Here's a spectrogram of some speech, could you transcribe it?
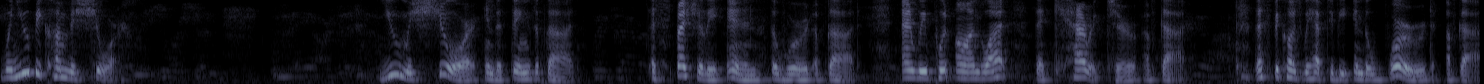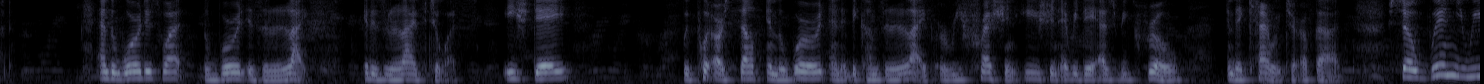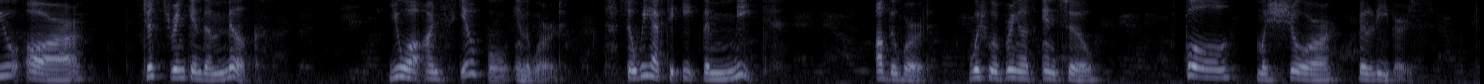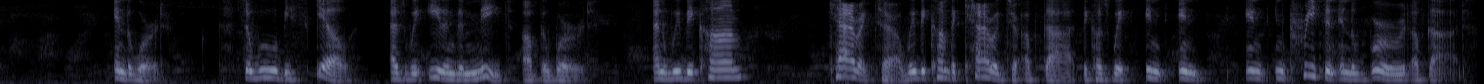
When you become mature, you mature in the things of God, especially in the Word of God. And we put on what? The character of God. That's because we have to be in the Word of God. And the Word is what? The Word is life. It is life to us. Each day, we put ourselves in the Word and it becomes life, a refreshing each and every day as we grow in the character of God. So when you are just drinking the milk you are unskillful in the word. So we have to eat the meat of the word, which will bring us into full, mature believers in the word. So we will be skilled as we're eating the meat of the word. And we become character. We become the character of God because we're in, in, in increasing in the word of God.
